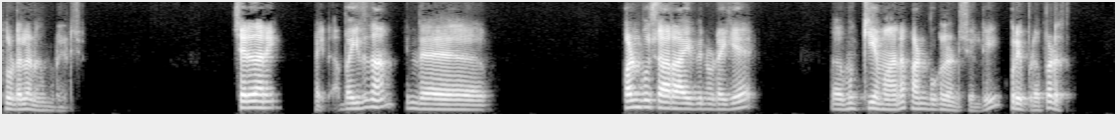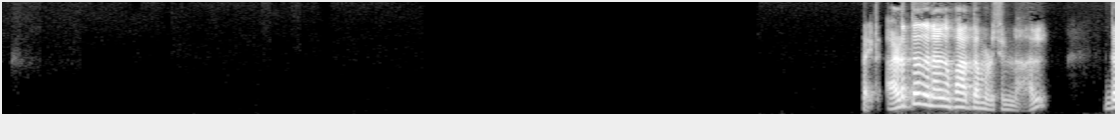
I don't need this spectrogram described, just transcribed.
தூண்டல் அணுக அடிச்சு சரிதானே? ரைட் அப்ப இதுதான் இந்த பண்புசார் ஆய்வினுடைய முக்கியமான பண்புகள் என்று சொல்லி குறிப்பிடப்படுது. அடுத்தது நாங்கள் பார்த்தோம்னு சொன்னால் இந்த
